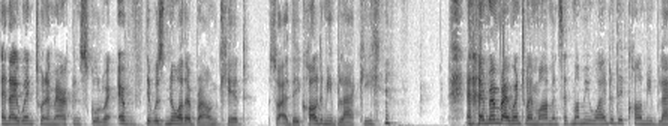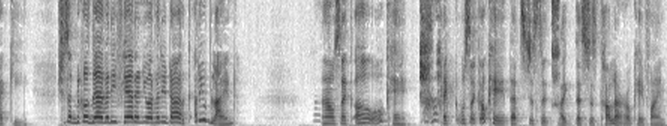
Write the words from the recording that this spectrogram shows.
And i went to an american school where ev- there was no other brown kid. So I, they called me blackie. And i remember i went to my mom and said mommy why do they call me blackie? She said because they're very fair and you are very dark. Are you blind and I was like, oh, okay. Like, was like, okay, that's just a, like that's just color. Okay, fine.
